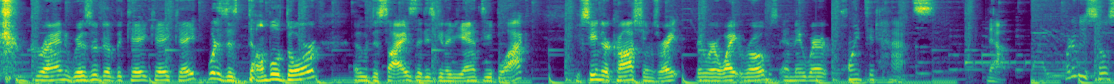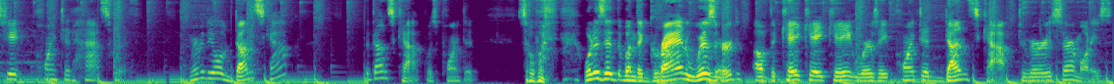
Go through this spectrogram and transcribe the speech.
Grand Wizard of the KKK, what is this, Dumbledore, who decides that he's going to be anti black? You've seen their costumes, right? They wear white robes and they wear pointed hats. Now, what do we associate pointed hats with? Remember the old dunce cap? The dunce cap was pointed. So what, what is it when the Grand Wizard of the KKK wears a pointed dunce cap to various ceremonies?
